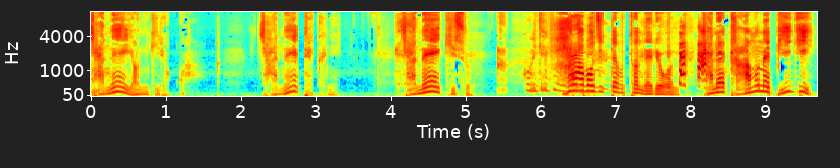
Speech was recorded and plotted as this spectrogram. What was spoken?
자네의 연기력과 자네의 테크닉, 자네의 기술, 할아버지 때부터 내려온 자네 가문의 비기.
